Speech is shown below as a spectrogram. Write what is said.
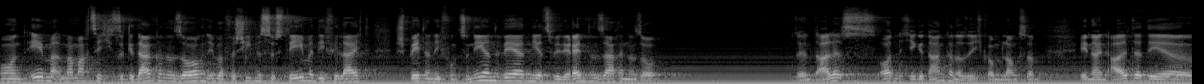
und eben, man macht sich so Gedanken und Sorgen über verschiedene Systeme, die vielleicht später nicht funktionieren werden, jetzt für die Rentensachen und so. Das sind alles ordentliche Gedanken. Also ich komme langsam in ein Alter, der,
